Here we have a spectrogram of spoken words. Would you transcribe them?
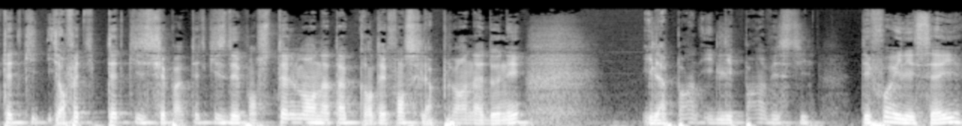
Peut-être qu'il, en fait, peut-être qu'il, je sais pas, peut-être qu'il se dépense tellement en attaque qu'en défense, il a plus rien à donner. Il a pas, il n'est pas investi. Des fois, il essaye,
